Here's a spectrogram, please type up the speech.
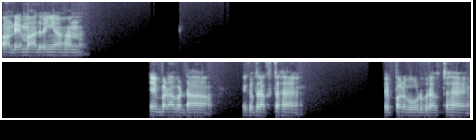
ਭਾਂਡੇ ਮਾਂਜ ਰਹੀਆਂ ਹਨ। ਇਹ ਬੜਾ ਵੱਡਾ ਇੱਕ ਦਰਖਤ ਹੈ। ਪਿੱਪਲ ਬੋਰਡ ਦਰਖਤ ਹੈ।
